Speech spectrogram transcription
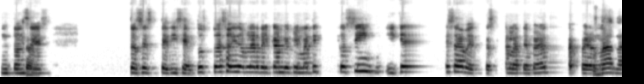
Entonces, entonces te dicen, ¿tú, ¿tú has oído hablar del cambio climático? Sí, ¿y qué sabe pues la temperatura, pero pues no,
